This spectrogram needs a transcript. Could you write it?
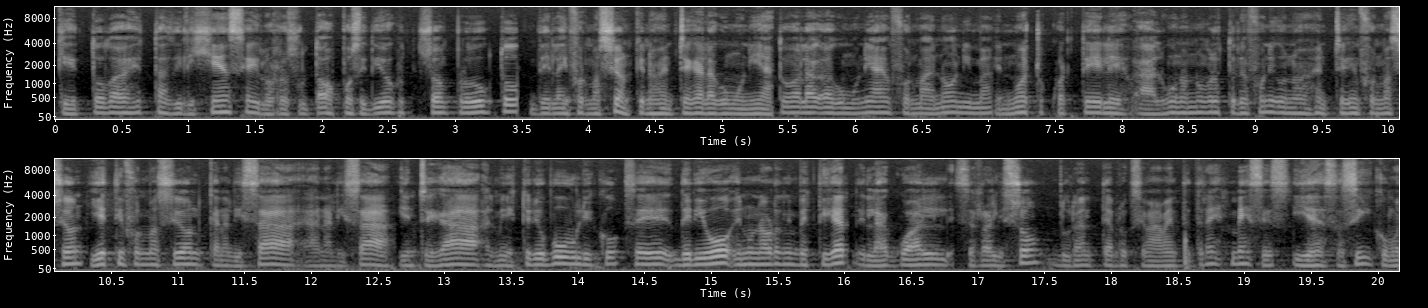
que todas estas diligencias y los resultados positivos son producto de la información que nos entrega la comunidad. Toda la, comunidad en forma anónima, en nuestros cuarteles, a algunos números telefónicos nos entrega información y esta información canalizada, analizada y entregada al Ministerio Público se derivó en una orden de investigar, la cual se realizó durante aproximadamente tres meses y es así como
